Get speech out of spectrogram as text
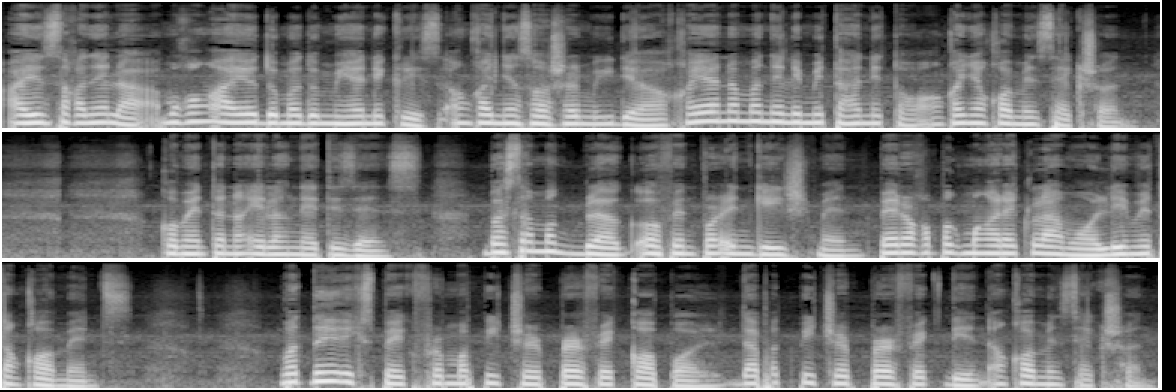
Ayon sa kanila, mukhang ayaw dumadumihan ni Chris ang kanyang social media kaya naman nilimitahan nito ang kanyang comment section. Komento ng ilang netizens, basta mag-vlog often for engagement pero kapag mga reklamo, limit ang comments. What do you expect from a picture perfect couple? Dapat picture perfect din ang comment section.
